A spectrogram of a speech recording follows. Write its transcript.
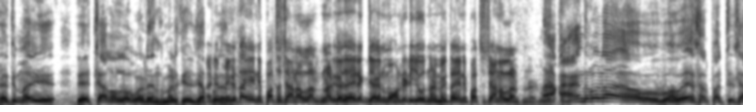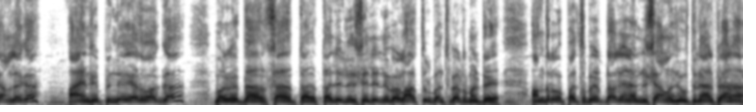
తతిమ ఏ ఛానల్లో కూడా ఇంత మటుకు ఏం అంటే చెప్పలేదు మిగతా అన్ని పచ్చ ఛానల్ అంటున్నాడు కదా డైరెక్ట్ జగన్మోహన్ రెడ్డి చెబుతున్నాడు మిగతా అన్ని పచ్చ ఛానల్ అంటున్నాడు ఆ- ఆయనది కూడా వైఎస్ఆర్ పార్టీ ఛానలేగా ఆయన చెప్పిందే ఏదవాగ్గా మరి తల్లిని చెల్లిని వాళ్ళ ఆస్తులు పంచిపెట్టమంటే అందరూ పంచిపెట్టాలి అని అన్ని ఛానల్ చెబుతున్నాయి. ఆయన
